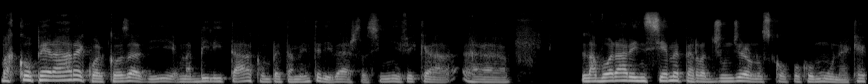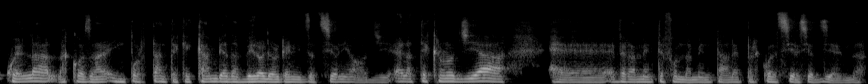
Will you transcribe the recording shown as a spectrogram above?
Ma cooperare è qualcosa di un'abilità completamente diversa, significa eh, lavorare insieme per raggiungere uno scopo comune, che è quella la cosa importante che cambia davvero le organizzazioni oggi. E la tecnologia è, è veramente fondamentale per qualsiasi azienda.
